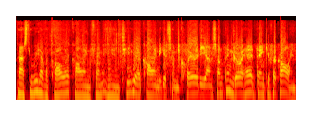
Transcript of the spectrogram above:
Pastor, we have a caller calling from Antigua, calling to get some clarity on something. Go ahead. Thank you for calling.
